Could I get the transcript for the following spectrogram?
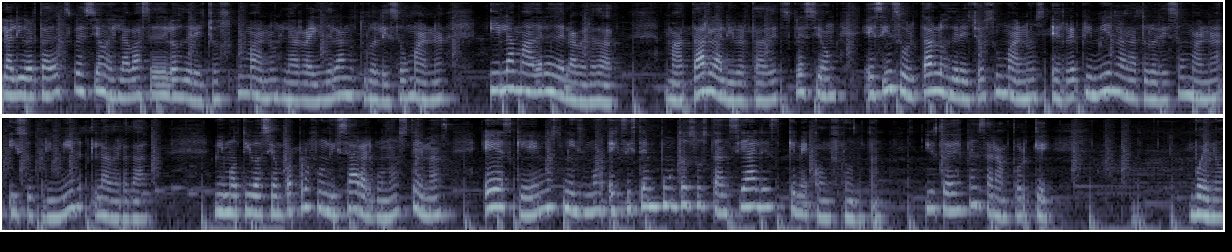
la libertad de expresión es la base de los derechos humanos, la raíz de la naturaleza humana y la madre de la verdad. Matar la libertad de expresión es insultar los derechos humanos, es reprimir la naturaleza humana y suprimir la verdad. Mi motivación por profundizar algunos temas es que en los mismos existen puntos sustanciales que me confrontan. Y ustedes pensarán por qué. Bueno,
